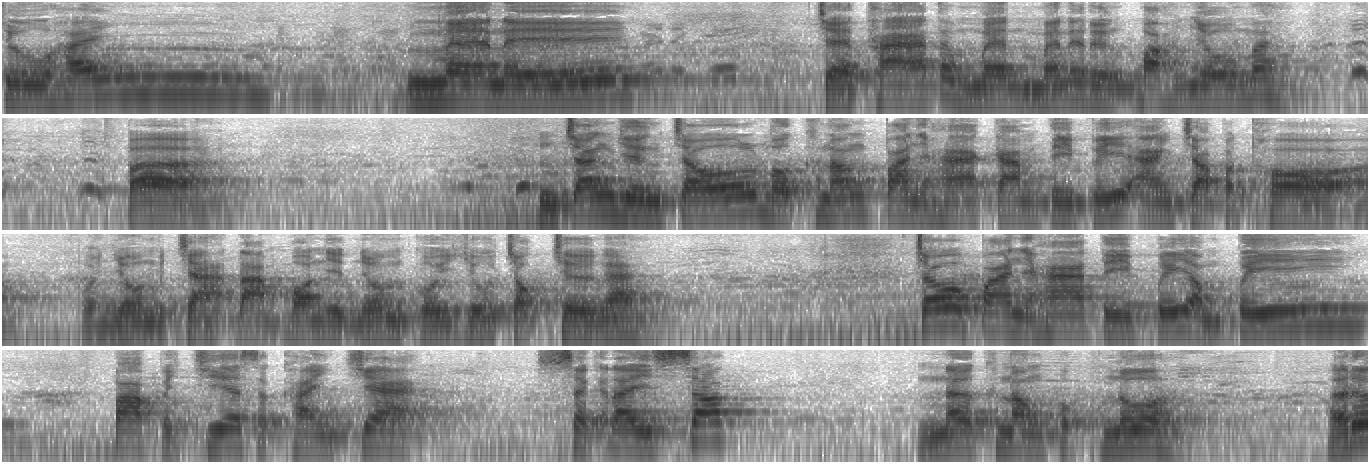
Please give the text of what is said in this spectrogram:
ជូរហែងមែនទេចេះថាទៅមិនមែនរឿងបោះញោមទេបើអញ្ចឹងយើងចូលមកក្នុងបញ្ហាកម្មទី2អាងចប់ពធ ព្រោះញោមម្ចាស់ដើមបនញាតញោមអង្គុយយូរចុកជើងណាចូលបញ្ហាទី2អំពីបពជាសខញ្ចៈសក្តីសុខនៅក្នុងពភ្នោះឬ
